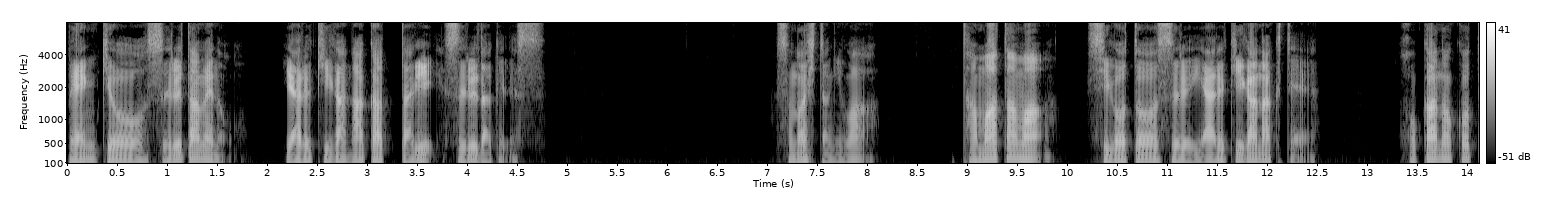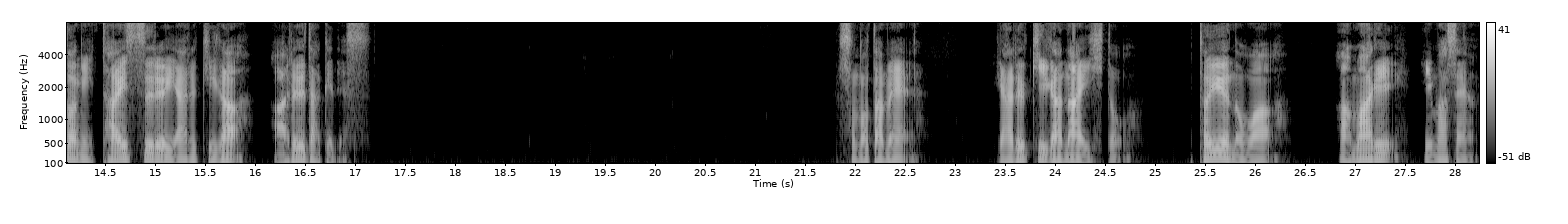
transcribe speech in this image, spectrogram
勉強をするためのやる気がなかったりするだけです。その人には、たまたま仕事をするやる気がなくて、他のことに対するやる気があるだけです。そのため、やる気がない人というのはあまりいません。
